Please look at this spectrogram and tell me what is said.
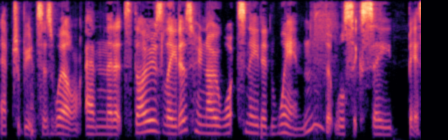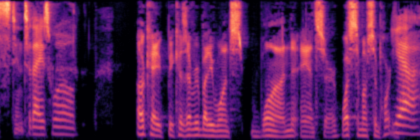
attributes as well, and that it's those leaders who know what's needed when that will succeed best in today's world. Okay, because everybody wants one answer. What's the most important? Yeah.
